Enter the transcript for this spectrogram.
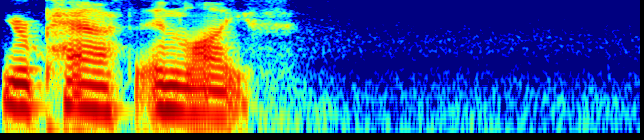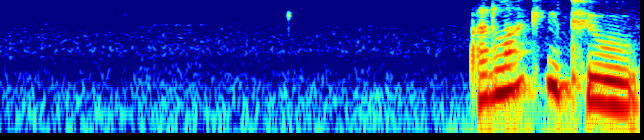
your path in life. I'd like you to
